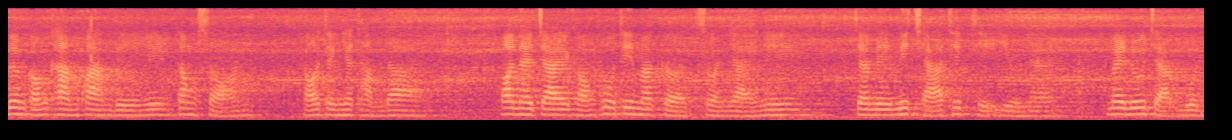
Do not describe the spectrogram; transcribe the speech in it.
เรื่องของคำความดีนี้ต้องสอน เขาถึงจะทำได้ เพราะในใจของผู้ที่มาเกิดส่วนใหญ่นี้ จะมีมิจฉาทิฏฐิอยู่นะ ไม่รู้จักบุญ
